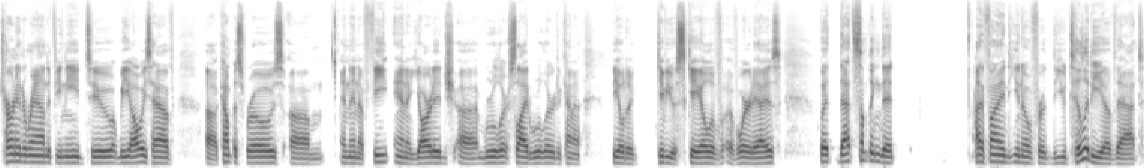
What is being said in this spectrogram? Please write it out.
turn it around if you need to. We always have uh, compass rose um, and then a feet and a yardage uh, ruler, slide ruler to kind of be able to give you a scale of, of where it is. But that's something that I find, you know, for the utility of that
